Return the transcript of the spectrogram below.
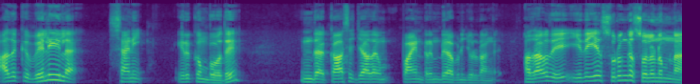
அதுக்கு வெளியில் சனி இருக்கும்போது இந்த காசி ஜாதகம் பாயிண்ட் ரெண்டு அப்படின்னு சொல்கிறாங்க அதாவது இதையே சுருங்க சொல்லணும்னா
